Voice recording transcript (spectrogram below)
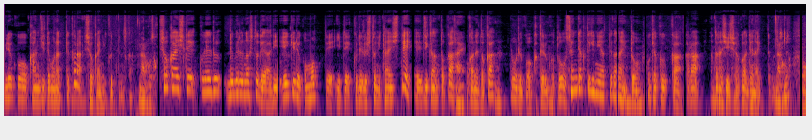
魅力を感じてもらってから紹介に行くっていうんですか。なるほど。紹介してくれるレベルの人であり、影響力を持っていてくれる人に対して、えー時間とはいかお金とうんか労力をかけることを戦略的にやっていかないと、顧客化から新しい主役は出ないってことですねなるほ。ど。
